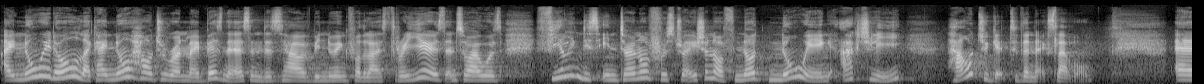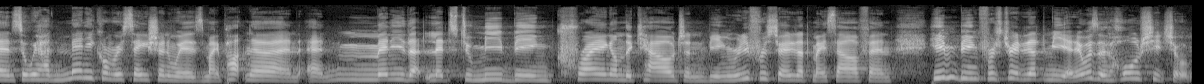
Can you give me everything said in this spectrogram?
I know it all. Like, I know how to run my business, and this is how I've been doing for the last three years. And so I was feeling this internal frustration of not knowing actually how to get to the next level. And so we had many conversation with my partner and, and many that led to me being crying on the couch and being really frustrated at myself and him being frustrated at me. And it was a whole shit show.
